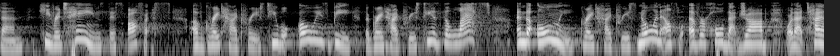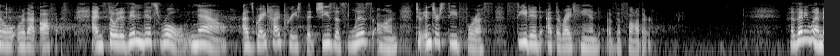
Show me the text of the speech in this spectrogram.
then, he retains this office of great high priest. He will always be the great high priest. He is the last and the only great high priest. No one else will ever hold that job or that title or that office. And so it is in this role now, as great high priest, that Jesus lives on to intercede for us, seated at the right hand of the Father. Has anyone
